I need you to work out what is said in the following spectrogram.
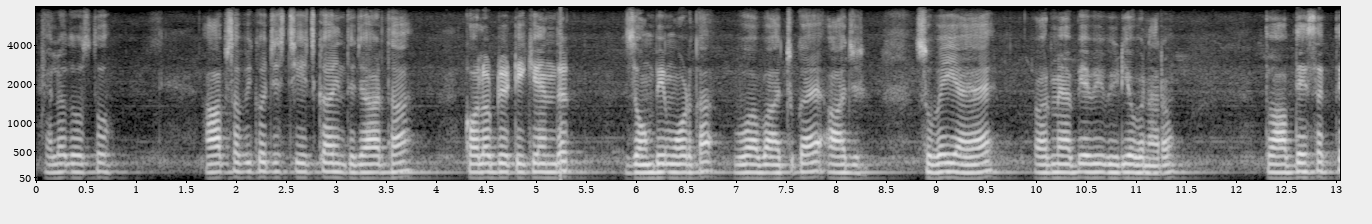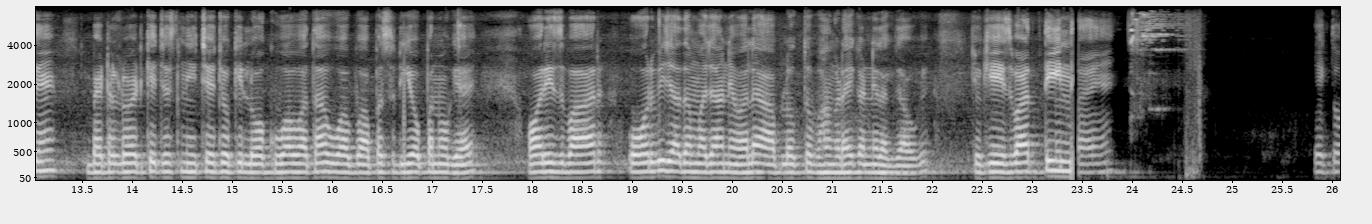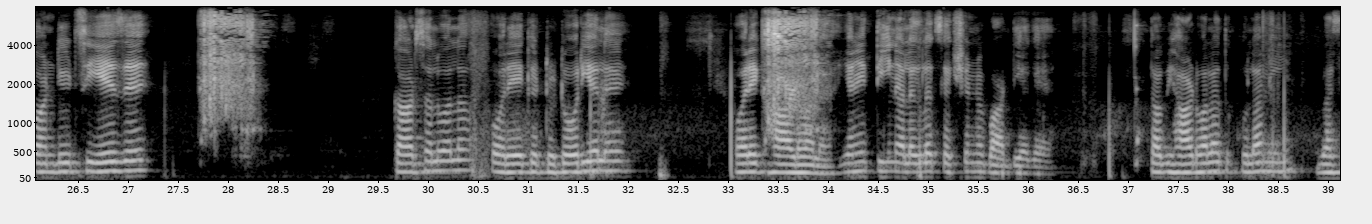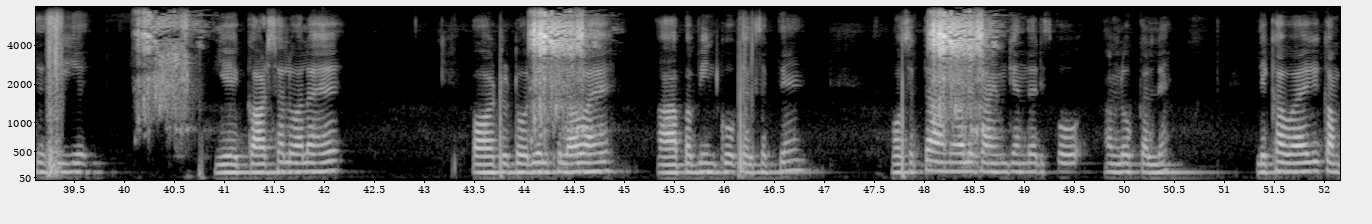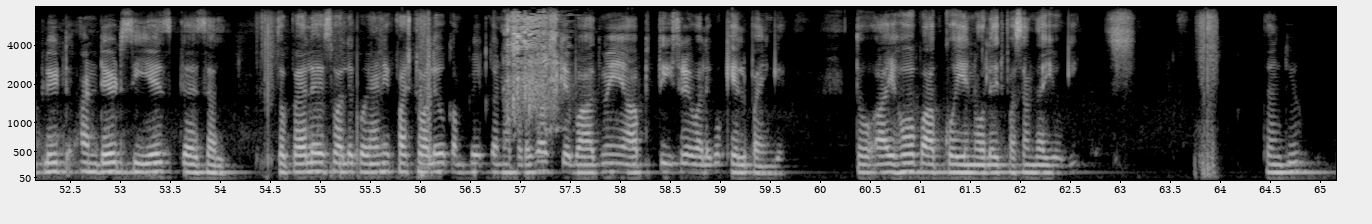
Hello दोस्तों, आप सभी को जिस चीज़ का इंतज़ार था कॉल ऑफ़ ड्यूटी के अंदर जोम्बी मोड का, वो अब आ चुका है। आज सुबह ही आया है और मैं अभी अभी वीडियो बना रहा हूँ। तो आप देख सकते हैं बैटल रॉयड के जिस नीचे जो कि लॉक हुआ हुआ था, वो अब वापस रीओपन हो गया है। और इस बार और भी ज़्यादा मज़ा आने वाला है। आप लोग तो भांगड़ा ही करने लग जाओगे, क्योंकि इस बार तीन आए हैं। एक तो अनडीड सी एज है कार्सल वाला और एक ट्यूटोरियल है और एक हार्ड वाला है, यानी तीन अलग अलग सेक्शन में बांट दिया गया है। तो अभी हार्ड वाला तो खुला नहीं है वैसे ये ये कार्सल वाला है और ट्यूटोरियल खुला हुआ है। आप अभी इनको खेल सकते हैं। हो सकता है आने वाले टाइम के अंदर इसको अनलॉक कर लें। लिखा हुआ है कि complete undead sea age castle तो पहले इस वाले को, यानी फ़र्स्ट वाले को कंप्लीट करना पड़ेगा, उसके बाद में आप तीसरे वाले को खेल पाएँगे। तो आई होप आपको ये नॉलेज पसंद आई होगी। Thank you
